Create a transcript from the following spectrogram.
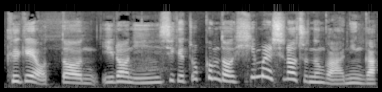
그게 어떤 이런 인식에 조금 더 힘을 실어주는 거 아닌가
